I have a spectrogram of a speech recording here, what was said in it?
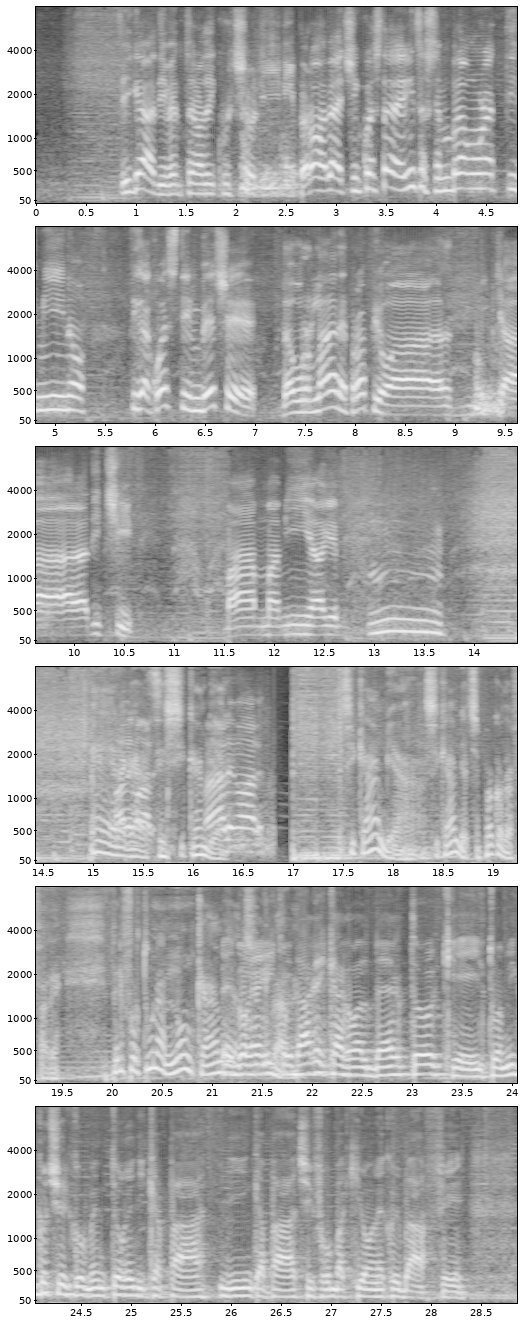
Figa, diventano dei cucciolini. Però vabbè, 5 Stelle all'inizio sembravano un attimino. Figa, questi invece da urlare proprio a minchia a DC. Mamma mia, che. Mm, Eh Male, ragazzi, male. si cambia. male, male. Si cambia, si cambia, c'è poco da fare. Per fortuna non cambia il vorrei cellulare. ricordare, caro Alberto, che il tuo amico circonventore di, capa- di incapaci, furbacchione coi baffi,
